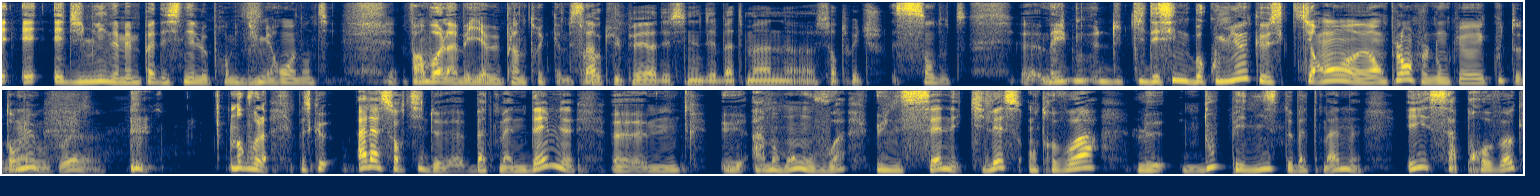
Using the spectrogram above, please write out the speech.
et, et, et- Jim Lee n'a même pas dessiné le premier numéro en entier. Enfin voilà, mais il y a eu plein de trucs comme Trop ça. occupé à dessiner des Batman euh, sur Twitch. Sans doute. Euh, mais qui dessine beaucoup mieux que ce qui rend euh, en planche. Donc euh, écoute, tant Ouais, mieux. donc voilà. Donc voilà, parce que à la sortie de Batman Dame, euh, à un moment on voit une scène qui laisse entrevoir le doux pénis de Batman et ça provoque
